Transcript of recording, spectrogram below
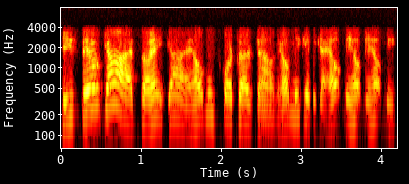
he's still God. So hey God, help me score touchdowns. Help me get the help me, help me, help me.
